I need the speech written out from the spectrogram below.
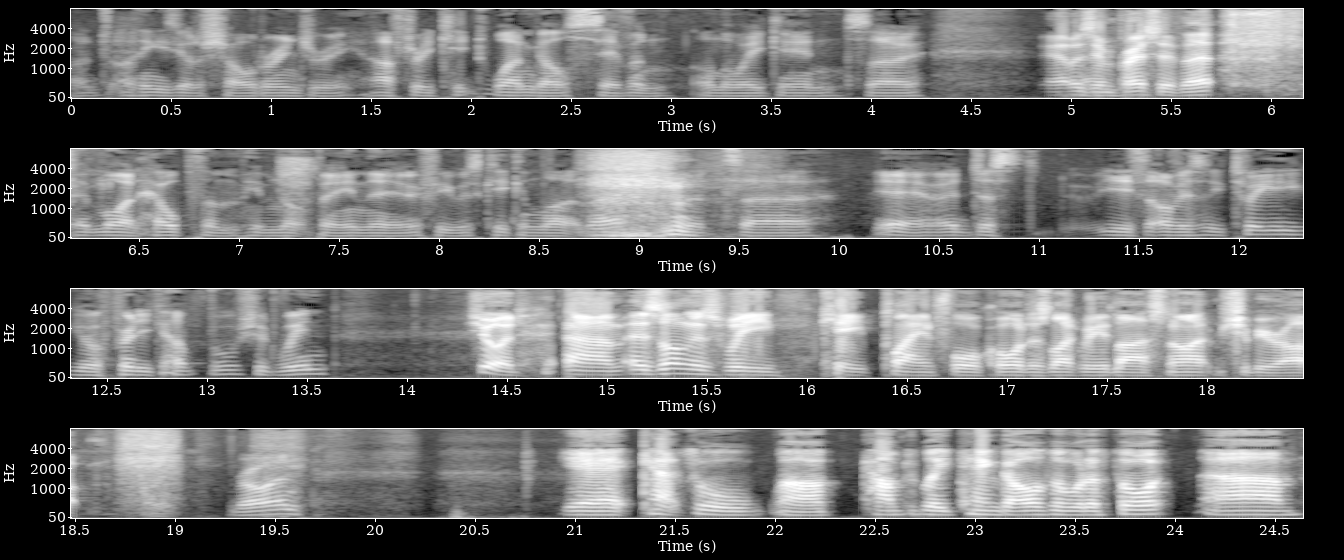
I, I think he's got a shoulder injury after he kicked one goal seven on the weekend. So That was impressive. That. it might help them him not being there if he was kicking like that. but uh, yeah, it just you th- obviously Twiggy, you're pretty comfortable. Should win. Should. Um, as long as we keep playing four quarters like we did last night, should be right. Ryan, Yeah, Cats will uh, comfortably ten goals. I would have thought. Um,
